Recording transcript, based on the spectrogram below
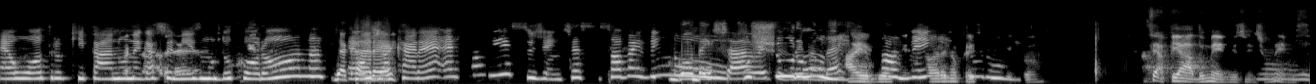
é o outro que tá no negacionismo do corona, é o jacaré. jacaré, é só isso, gente. É- só vai vindo o, Shower, o churume. Ai, eu Só vou vem o churume. Assim, a piada, o meme, gente, o meme.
